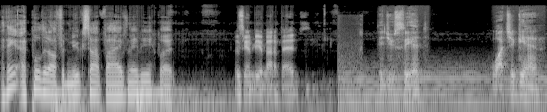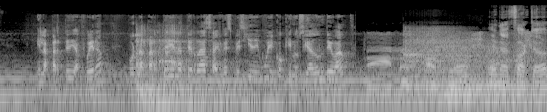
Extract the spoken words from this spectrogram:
I think I pulled it off of Nuke's top five, maybe, but It's gonna be about a bed. Did you see it? Watch again. En la parte de afuera, por la parte de la terraza, hay una especie de hueco que no sé a dónde va. ain't that fucked up?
